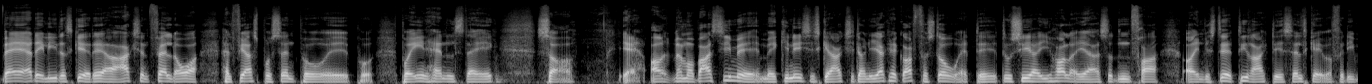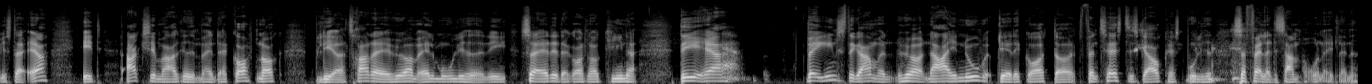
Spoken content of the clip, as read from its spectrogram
hvad er det lige, der sker der? Og aktien faldt over 70 procent på, øh, på, på en handelsdag, ikke? Så Ja, og man må bare sige med, med kinesiske aktier, Donny, jeg kan godt forstå, at øh, du siger, at I holder jer sådan fra at investere direkte i selskaber, fordi hvis der er et aktiemarked, man da godt nok bliver træt af at høre om alle mulighederne i, så er det da godt nok Kina. Det er ja hver eneste gang, man hører, nej, nu bliver det godt, og fantastisk afkastmulighed, så falder det sammen på grund af et eller andet.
